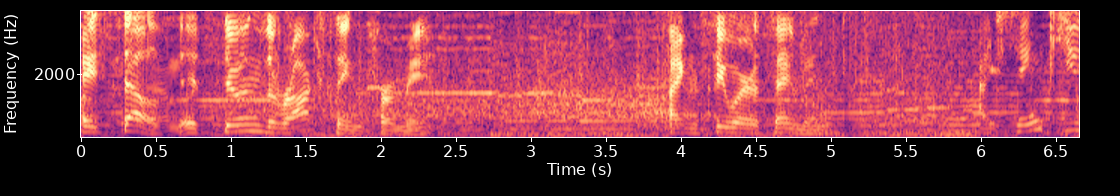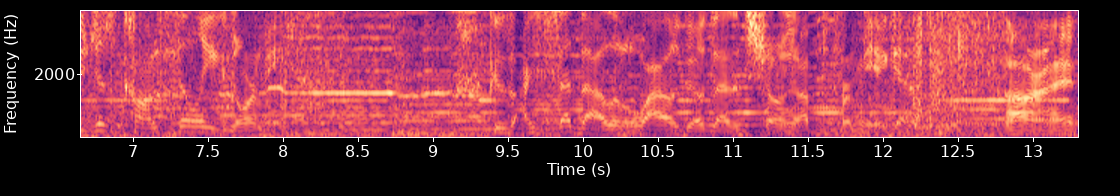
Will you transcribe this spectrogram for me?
Hey, Stealth, it's doing the rock thing for me. I can see where it's aiming. I think you just constantly ignore me. Because I said that a little while ago that it's showing up for me again. Alright.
